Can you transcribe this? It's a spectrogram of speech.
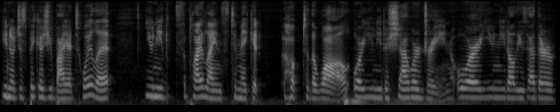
You know, just because you buy a toilet, you need supply lines to make it hooked to the wall, or you need a shower drain, or you need all these other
